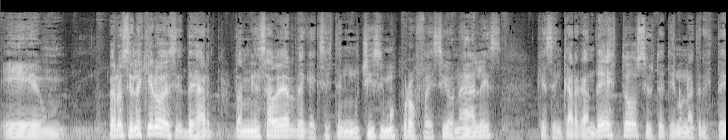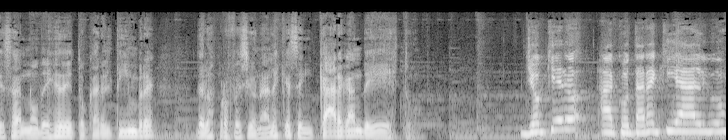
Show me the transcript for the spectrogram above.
Eh, pero sí les quiero decir, dejar también saber de que existen muchísimos profesionales que se encargan de esto. Si usted tiene una tristeza, no deje de tocar el timbre de los profesionales que se encargan de esto. Yo quiero acotar aquí algo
